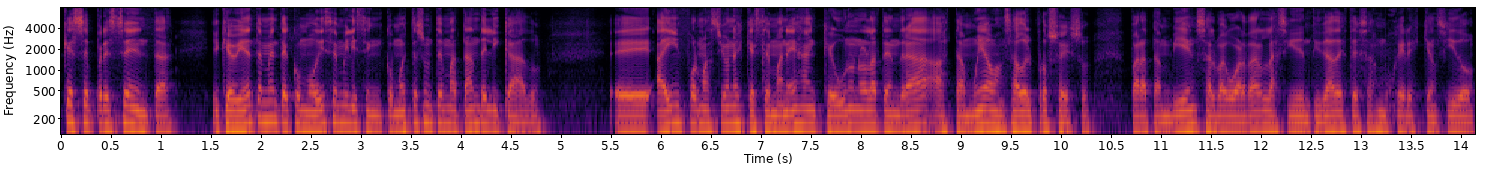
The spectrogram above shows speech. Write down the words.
que se presenta y que evidentemente, como dice Milicen, como este es un tema tan delicado, eh, hay informaciones que se manejan que uno no la tendrá hasta muy avanzado el proceso para también salvaguardar las identidades de esas mujeres que han sido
